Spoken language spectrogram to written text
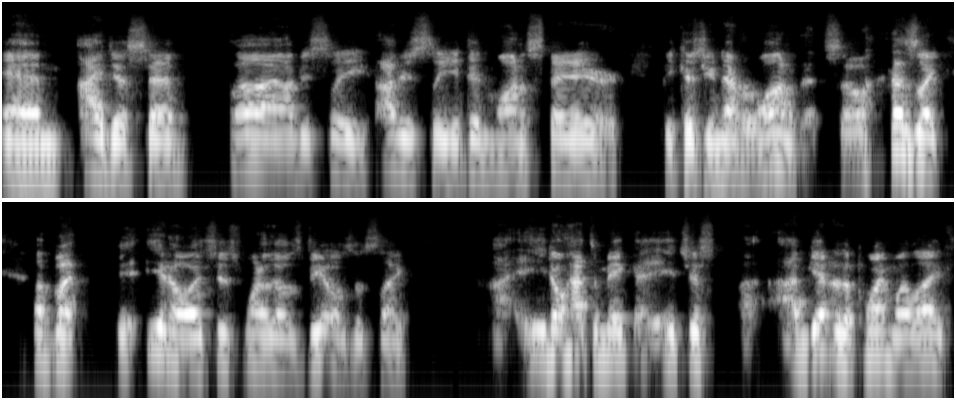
and I just said, well, obviously, obviously you didn't want to stay or because you never wanted it. So I was like, uh, you know, it's just one of those deals. It's like you don't have to make it. Just I'm getting to the point in my life.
